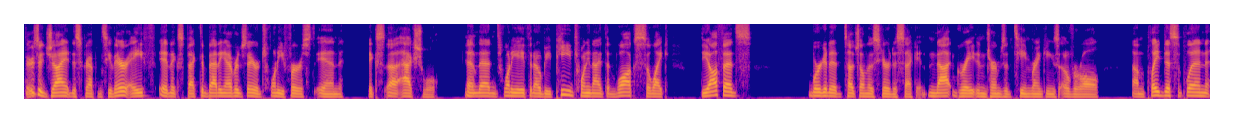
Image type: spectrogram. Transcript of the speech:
there's a giant discrepancy. They're eighth in expected batting average. They are 21st in ex- uh, actual. And then 28th in OBP, 29th in walks. So, like, the offense, we're going to touch on this here in a second. Not great in terms of team rankings overall. Um, plate discipline,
